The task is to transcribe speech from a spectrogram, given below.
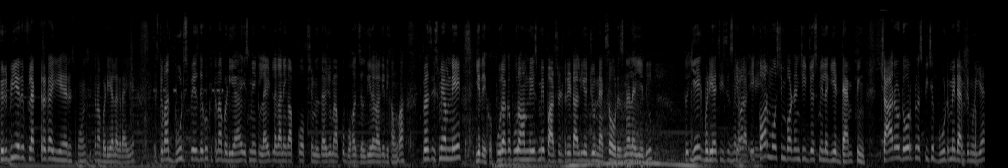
फिर भी ये रिफ्लेक्टर का ये है रिस्पॉन्स इतना बढ़िया लग रहा है ये। इसके बाद बूट स्पेस देखो कितना बढ़िया है। इसमें एक लाइट लगाने का आपको ऑप्शन मिलता है जो मैं आपको बहुत जल्दी लगा के दिखाऊँगा। प्लस इसमें हमने ये देखो पूरा का पूरा हमने इसमें पार्सल ट्रे डाली है जो नेक्सा ओरिजिनल है ये भी। तो ये एक बढ़िया चीज़ इसमें लगा एक और मोस्ट इंपॉर्टेंट चीज़ जो इसमें लगी है डैम्पिंग चारों डोर प्लस पीछे बूट में डैम्पिंग हुई है।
